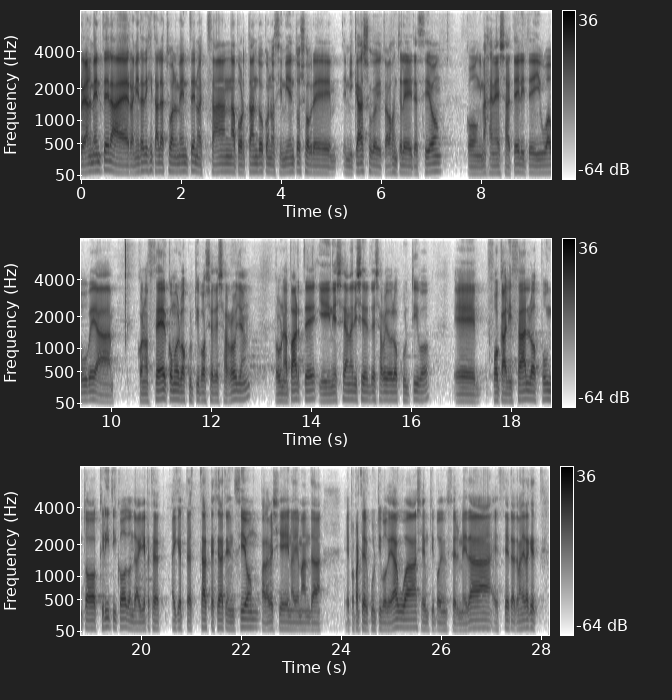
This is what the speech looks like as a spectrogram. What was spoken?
realmente las herramientas digitales actualmente nos están aportando conocimiento sobre, en mi caso, que trabajo en teledetección, con imágenes de satélite y UAV, a conocer cómo los cultivos se desarrollan, por una parte, y en ese análisis del desarrollo de los cultivos, eh, focalizar los puntos críticos donde hay que, prestar, hay que prestar especial atención para ver si hay una demanda eh, por parte del cultivo de agua, si hay un tipo de enfermedad, etcétera, de manera que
